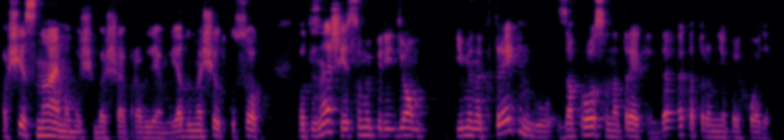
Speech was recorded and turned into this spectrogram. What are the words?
вообще с наймом очень большая проблема. Я думаю, вообще вот кусок. Вот ты знаешь, если мы перейдем именно к трекингу, запросы на трекинг, да, которые мне приходят,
